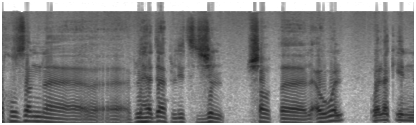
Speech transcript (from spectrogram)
خصوصا أه في الهدف اللي تسجل في الشوط الأول. ولكن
